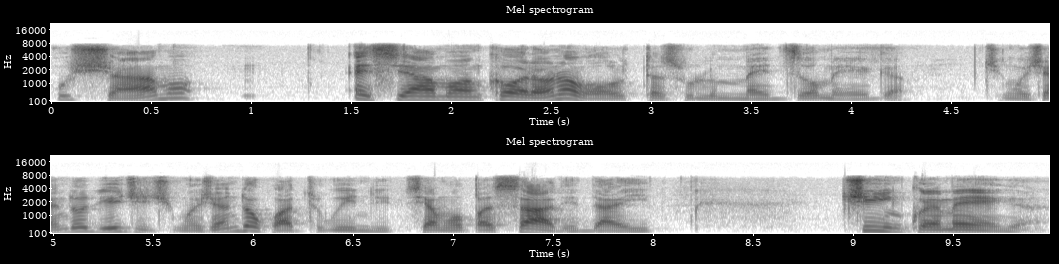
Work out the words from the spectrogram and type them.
Usciamo e siamo ancora una volta sul mezzo mega 510 504 quindi siamo passati dai 5 mega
